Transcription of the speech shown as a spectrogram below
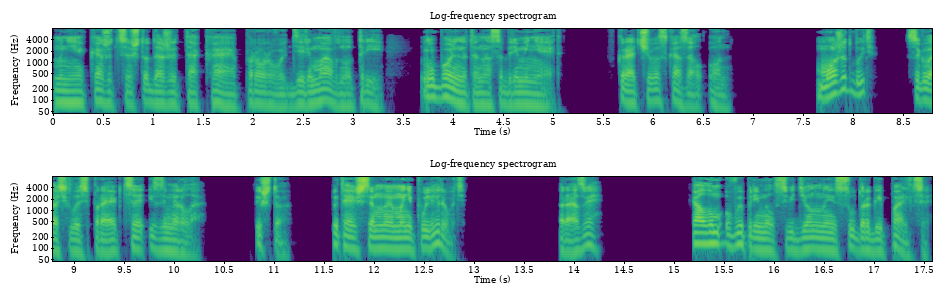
«Мне кажется, что даже такая прорва дерьма внутри не больно-то нас обременяет», — вкратчиво сказал он. «Может быть», — согласилась проекция и замерла. «Ты что, пытаешься мной манипулировать?» «Разве?» Калум выпрямил сведенные судорогой пальцы.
